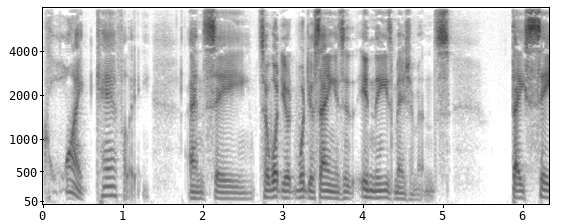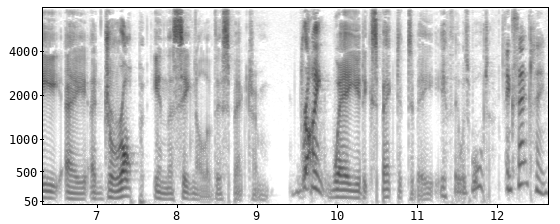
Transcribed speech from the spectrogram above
quite carefully and see. So what you're what you're saying is that in these measurements, they see a, a drop in the signal of this spectrum right where you'd expect it to be if there was water. Exactly,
